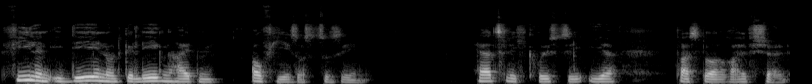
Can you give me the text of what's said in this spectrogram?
vielen Ideen und Gelegenheiten auf Jesus zu sehen. Herzlich grüßt Sie Ihr Pastor Ralf Schöll.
